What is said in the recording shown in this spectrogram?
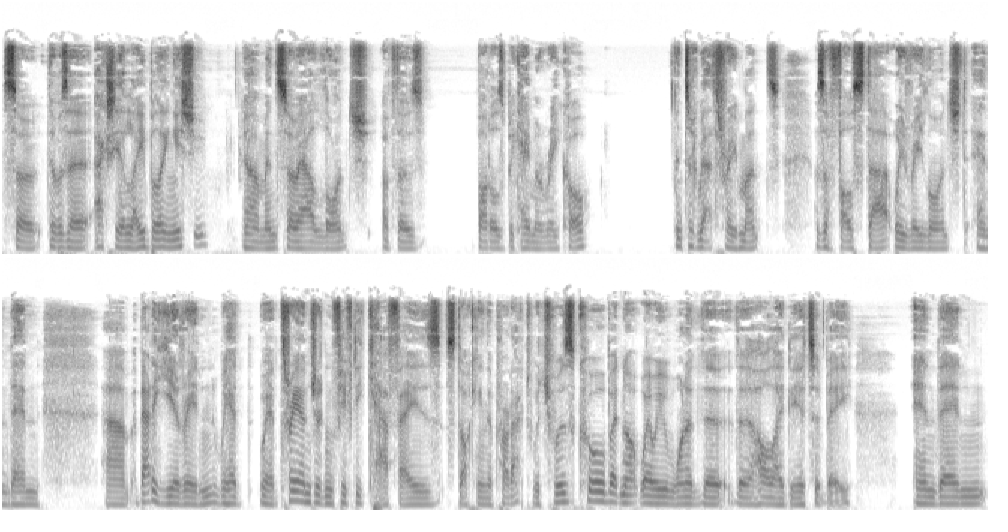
So there was a actually a labeling issue. Um, and so our launch of those bottles became a recall. It took about three months. It was a false start. We relaunched and then um, about a year in, we had we had 350 cafes stocking the product, which was cool, but not where we wanted the the whole idea to be. And then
